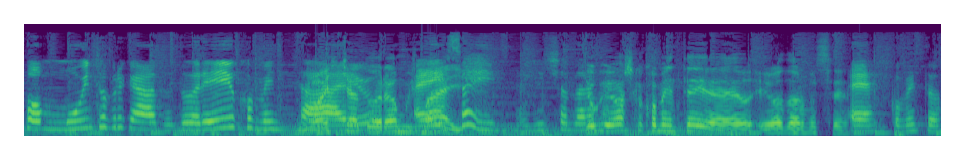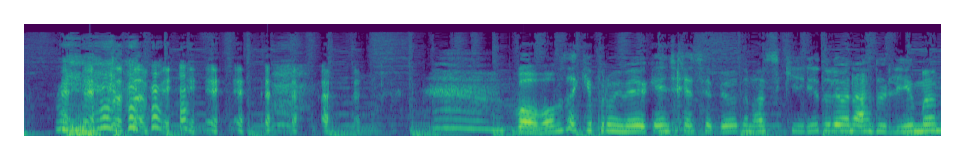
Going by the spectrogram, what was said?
Pô, muito obrigada. Adorei o comentário. Nós te adoramos é mais. isso aí. A gente adora Eu, eu acho que eu comentei, é, eu, eu adoro você. É, comentou. Bom, vamos aqui para um e-mail que a gente recebeu do nosso querido Leonardo Lima.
